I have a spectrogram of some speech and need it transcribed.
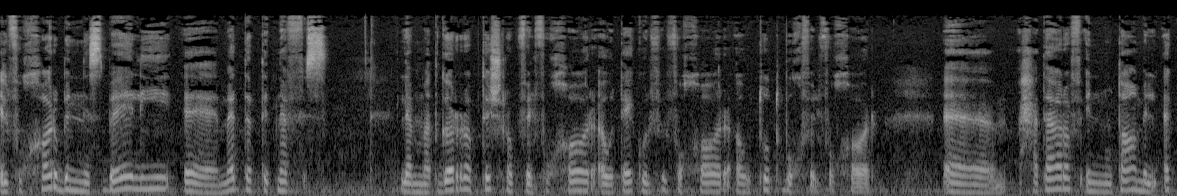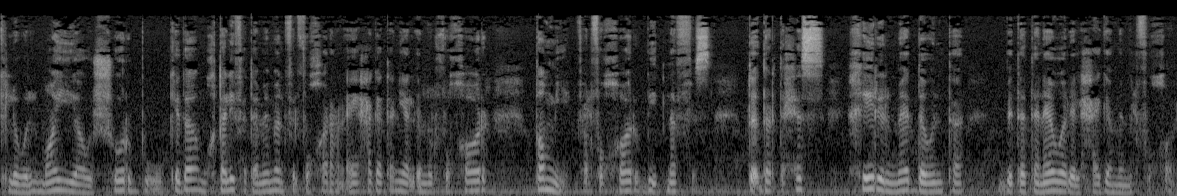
الفخار بالنسبة لي آه، مادة بتتنفس. لما تجرب تشرب في الفخار أو تاكل في الفخار أو تطبخ في الفخار هتعرف إنه طعم الأكل والمية والشرب وكده مختلفة تماما في الفخار عن أي حاجة تانية لأنه الفخار طمي فالفخار بيتنفس. تقدر تحس خير المادة وأنت بتتناول الحاجة من الفخار.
